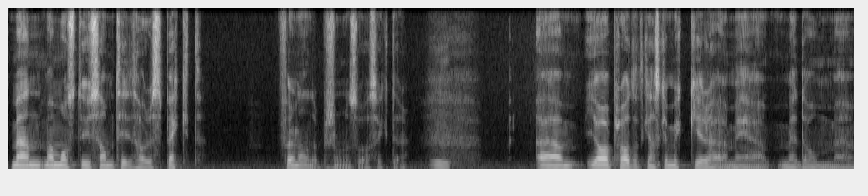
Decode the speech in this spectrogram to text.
Men man måste ju samtidigt ha respekt för den andra personens åsikter. Mm. Um, jag har pratat ganska mycket i det här med, med de uh,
